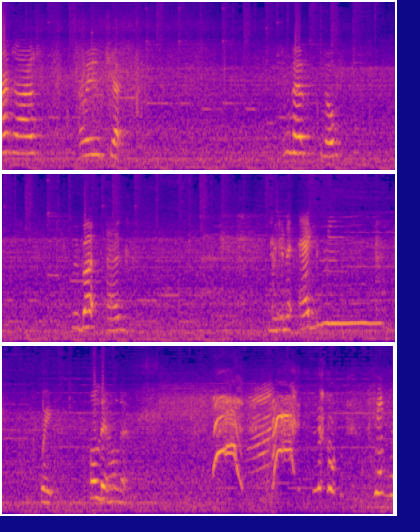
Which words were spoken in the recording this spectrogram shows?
Hi guys, I'm eating chips. Okay, nope. We bought egg. We're gonna egg me. Wait, hold it, hold it. no, I'm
